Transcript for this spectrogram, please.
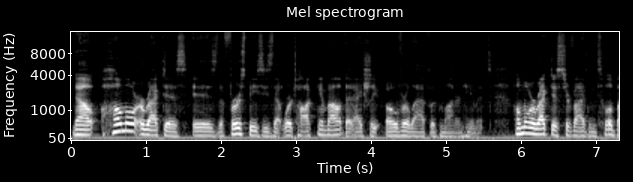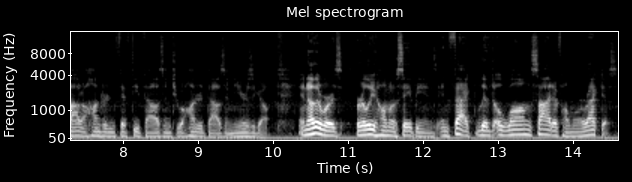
Now, Homo erectus is the first species that we're talking about that actually overlapped with modern humans. Homo erectus survived until about 150,000 to 100,000 years ago. In other words, early Homo sapiens, in fact, lived alongside of Homo erectus.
